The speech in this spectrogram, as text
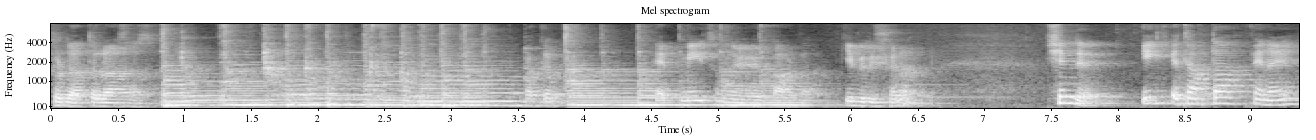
Şurada hatırlarsınız. Hep mi tınlıyor yukarıda gibi düşünün. Şimdi ilk etapta penayı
